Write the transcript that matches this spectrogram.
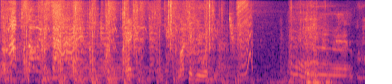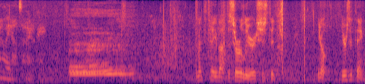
I'm so excited! Hey, I'm not taking you with me. I'm gonna wait outside, okay? I meant to tell you about this earlier. It's just that, you know, here's the thing.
